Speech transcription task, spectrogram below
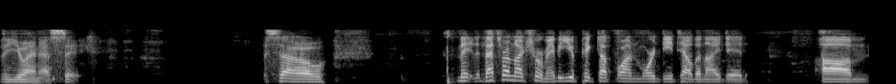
the UNSC. So, That's where I'm not sure. Maybe you picked up on more detail than I did. Um,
